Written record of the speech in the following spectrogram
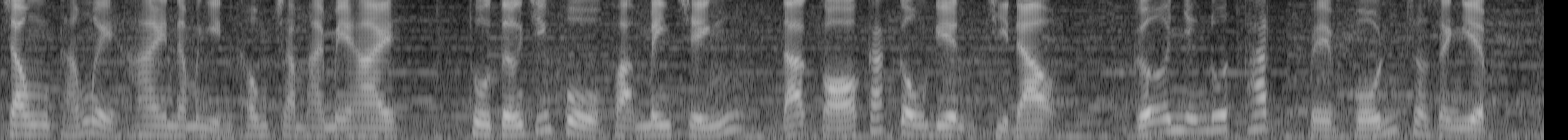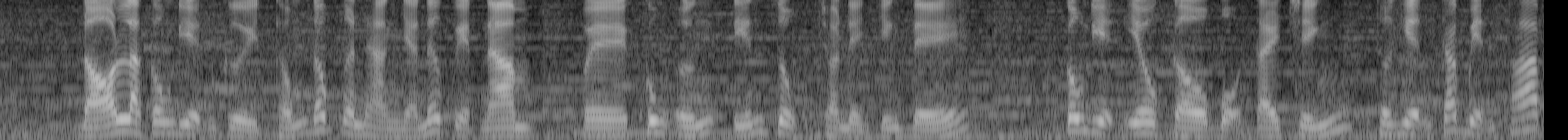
trong tháng 12 năm 2022, Thủ tướng Chính phủ Phạm Minh Chính đã có các công điện chỉ đạo gỡ những nút thắt về vốn cho doanh nghiệp. Đó là công điện gửi Thống đốc Ngân hàng Nhà nước Việt Nam về cung ứng tín dụng cho nền kinh tế. Công điện yêu cầu Bộ Tài chính thực hiện các biện pháp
